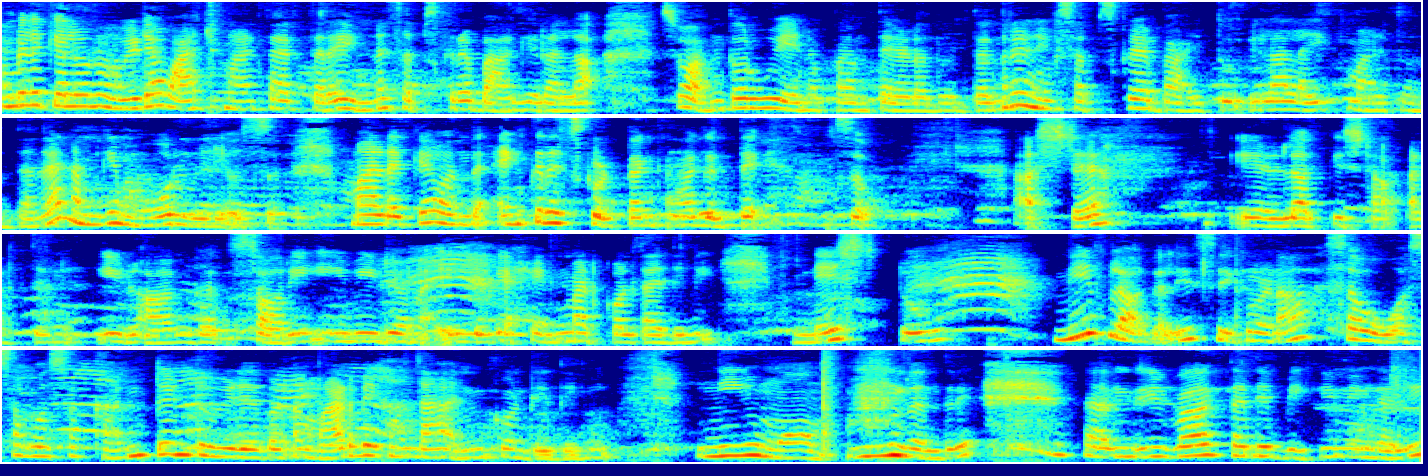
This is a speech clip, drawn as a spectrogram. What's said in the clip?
ಆಮೇಲೆ ಕೆಲವರು ವಿಡಿಯೋ ವಾಚ್ ಮಾಡ್ತಾ ಇರ್ತಾರೆ, ಇನ್ನೂ ಸಬ್ಸ್ಕ್ರೈಬ್ ಆಗಿರಲ್ಲ. ಸೊ ಅಂಥವ್ರಿಗೂ ಏನಪ್ಪ ಅಂತ ಹೇಳೋದು ಅಂತಂದರೆ, ನೀವು ಸಬ್ಸ್ಕ್ರೈಬ್ ಆಯಿತು, ಇಲ್ಲ ಲೈಕ್ ಮಾಡಿತು ಅಂತಂದರೆ ನಮಗೆ ಮೋರ್ ವೀಡಿಯೋಸ್ ಮಾಡೋಕ್ಕೆ ಒಂದು ಎಂಕರೇಜ್ ಕೊಟ್ಟಂಗೆ ಆಗುತ್ತೆ. ಸೊ ಅಷ್ಟೇ. ಹೇಳೋಕ್ಕೆ ಇಷ್ಟಪಡ್ತೀನಿ ಈ ವ್ಲಾಗ್ ಸಾರಿ ಈ ವಿಡಿಯೋನ ಇಲ್ಲಿಗೆ ಹೆಂಡ್ ಮಾಡ್ಕೊಳ್ತಾ ಇದ್ದೀನಿ. ನೆಕ್ಸ್ಟು ನೀ ವ್ಲಾಗಲ್ಲಿ ಸಿಗೋಣ. ಸೊ ಹೊಸ ಹೊಸ ಕಂಟೆಂಟ್ ವೀಡಿಯೋಗಳನ್ನ ಮಾಡಬೇಕು ಅಂತ ಅಂದ್ಕೊಂಡಿದ್ದೀನಿ ನೀವು ಮಾಮ್ ಅಂದರೆ ಇವಾಗ ತಾನೇ ಬಿಗಿನಿಂಗಲ್ಲಿ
